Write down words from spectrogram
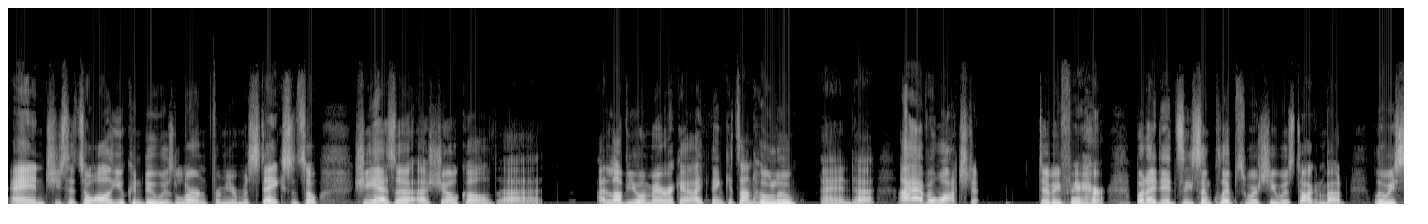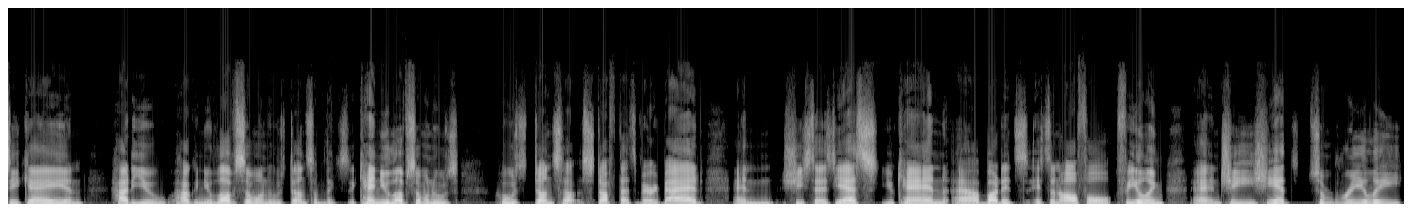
And she said, so all you can do is learn from your mistakes. And so she has a, a show called uh, I Love You America. I think it's on Hulu. And uh, I haven't watched it, to be fair. But I did see some clips where she was talking about Louis C.K. and how do you, how can you love someone who's done something? Can you love someone who's who's done stuff that's very bad and she says yes you can uh, but it's it's an awful feeling and she she had some really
